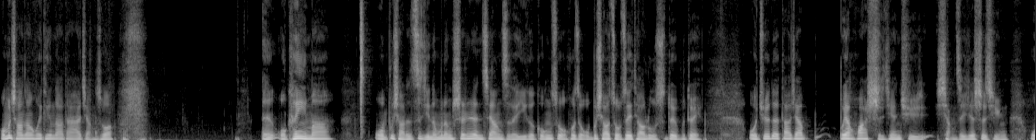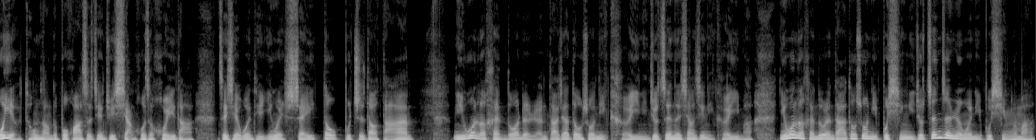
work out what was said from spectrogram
我们常常会听到大家讲说，嗯，我可以吗？我不晓得自己能不能胜任这样子的一个工作，或者我不晓得走这条路是对不对。我觉得大家不要花时间去想这些事情，我也通常都不花时间去想或者回答这些问题，因为谁都不知道答案。你问了很多的人，大家都说你可以，你就真的相信你可以吗？你问了很多人，大家都说你不行，你就真正认为你不行了吗？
